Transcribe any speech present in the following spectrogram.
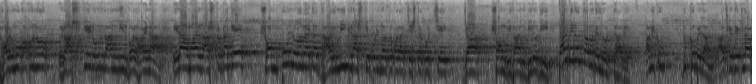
ধর্ম কখনো রাষ্ট্রের অনুদান নির্ভর হয় না। এরা আমার রাষ্ট্রটাকে সম্পূর্ণভাবে একটা ধার্মিক রাষ্ট্রে পরিণত করার চেষ্টা করছে। যা সংবিধান বিরোধী, তার বিরুদ্ধে আমাদের লড়তে হবে। আমি খুব দুঃখ পেলাম। আজকে দেখলাম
